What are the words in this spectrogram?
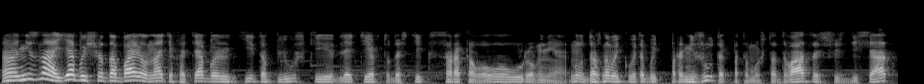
А, не знаю, я бы еще добавил, знаете, хотя бы какие-то плюшки для тех, кто достиг 40 уровня. Ну, должно быть какой-то быть промежуток, потому что 20, 60,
